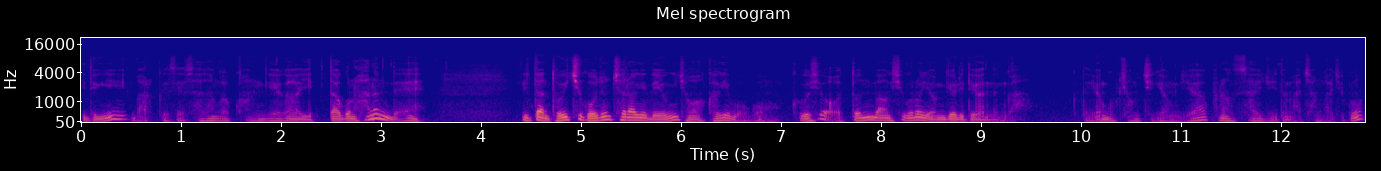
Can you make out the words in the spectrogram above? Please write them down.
이 등이 마르크스의 사상과 관계가 있다고는 하는데 일단 도이치 고전 철학의 내용이 정확하게 뭐고 그것이 어떤 방식으로 연결이 되었는가 그다음 영국 정치 경제학, 프랑스 사회주의도 마찬가지고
